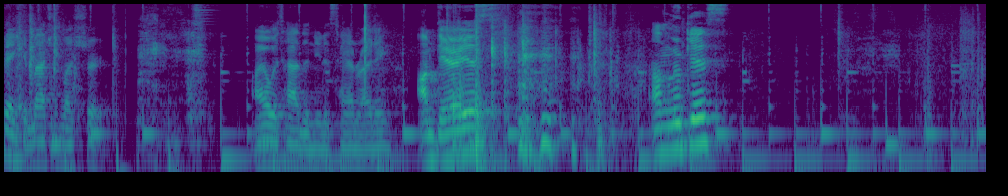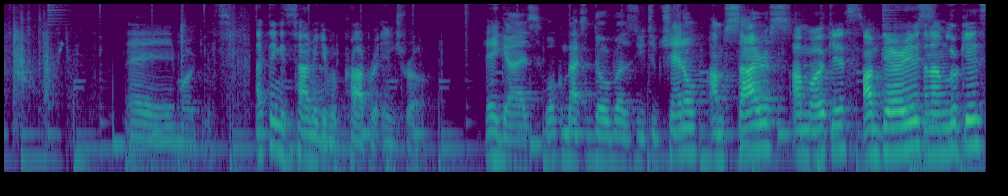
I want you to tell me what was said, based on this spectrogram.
pink? It matches my shirt. I always had the neatest handwriting. I'm Darius. I'm Lucas. Hey, Marcus. I think it's time to give a proper intro. Hey guys, welcome back to Dobre Brothers YouTube channel. I'm Cyrus. I'm Marcus. I'm Darius, And I'm Lucas.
